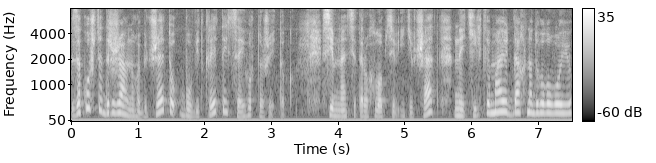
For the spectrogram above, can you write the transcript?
за кошти державного бюджету був відкритий цей гуртожиток. 17 хлопців і дівчат не тільки мають дах над головою,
